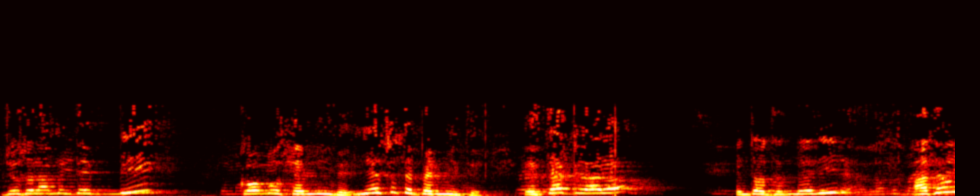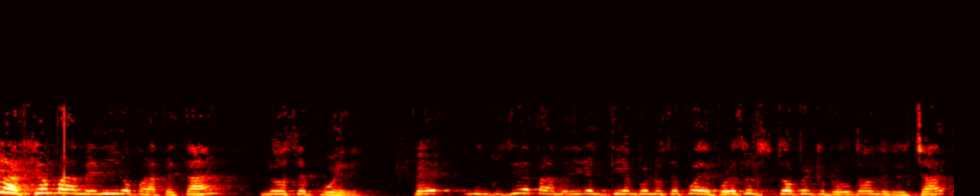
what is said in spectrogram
Yo solamente vi cómo se mide y eso se permite. ¿Está claro? Entonces, medir, hacer una acción para medir o para pesar no se puede. Inclusive para medir el tiempo no se puede. Por eso el stopper que preguntaron en el chat,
